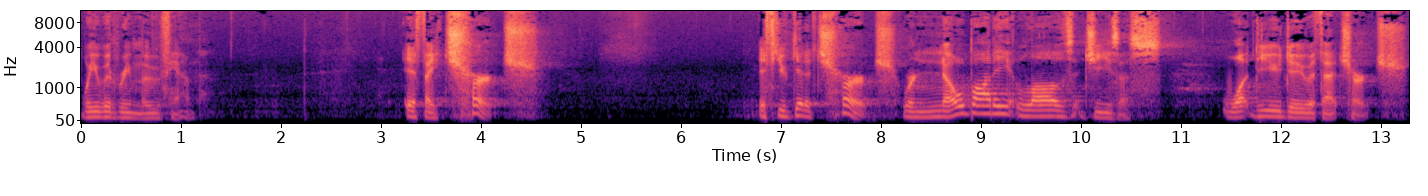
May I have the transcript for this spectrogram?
We would remove him. If a church, if you get a church where nobody loves Jesus, what do you do with that church?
